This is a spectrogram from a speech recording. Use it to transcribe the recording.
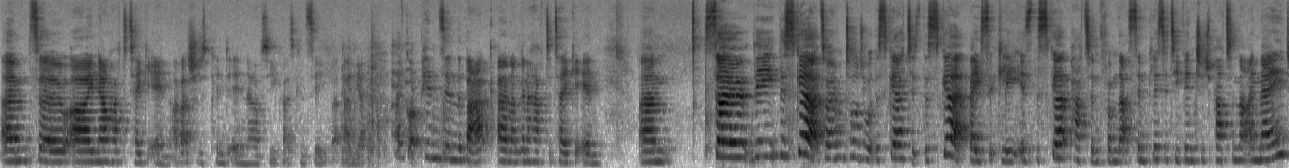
Um, so I now have to take it in. I've actually just pinned it in now so you guys can see. But um, yeah, I've got pins in the back and I'm going to have to take it in. Um, so the, the skirt, so I haven't told you what the skirt is. The skirt basically is the skirt pattern from that Simplicity vintage pattern that I made.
